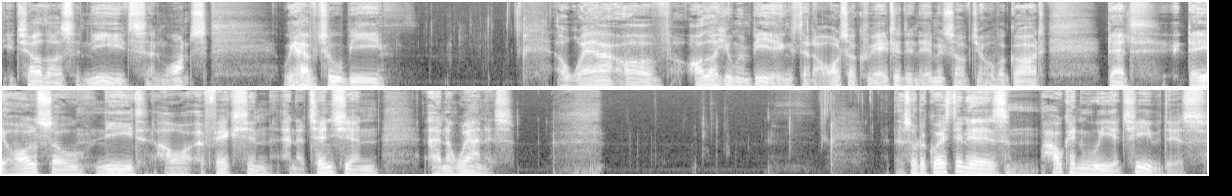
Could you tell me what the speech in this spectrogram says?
each other's needs and wants. We have to be aware of other human beings that are also created in the image of Jehovah God, that they also need our affection and attention and awareness. So the question is, how can we achieve this?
